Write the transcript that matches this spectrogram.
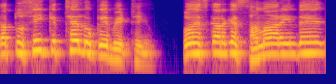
ਤਾਂ ਤੁਸੀਂ ਕਿੱਥੇ ਲੁਕੇ ਬੈਠੇ ਹੋ? ਸੋ ਇਸ ਕਰਕੇ ਸਮਾਂ ਰਹਿੰਦੇ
